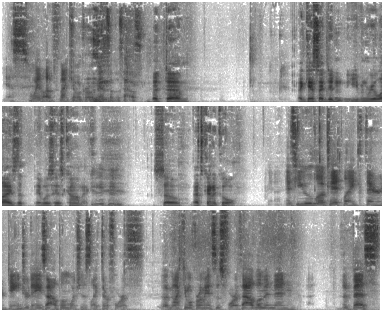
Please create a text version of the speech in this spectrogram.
Yes, we love My Chemical Romance in this house. But um, I guess I didn't even realize that it was his comic. Mm-hmm. So that's kind of cool. If you look at like their Danger Days album, which is like their fourth, uh, My Chemical Romance's fourth album, and then the best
